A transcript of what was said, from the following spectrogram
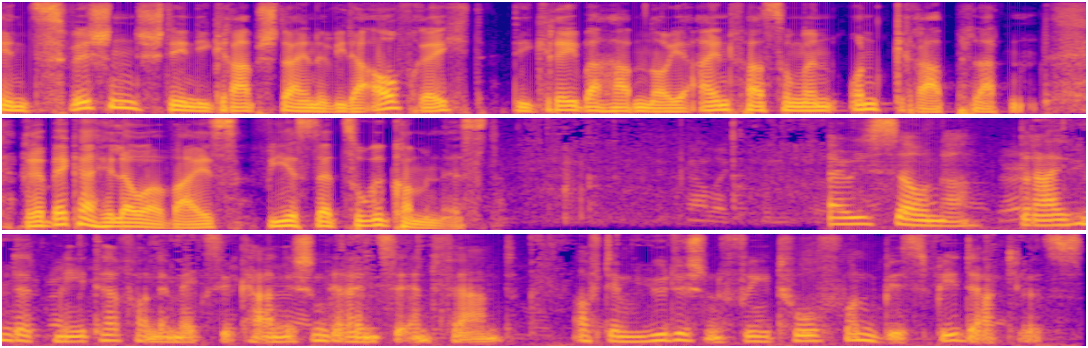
Inzwischen stehen die Grabsteine wieder aufrecht, die Gräber haben neue Einfassungen und Grabplatten. Rebecca Hillauer weiß, wie es dazu gekommen ist. Arizona, 300 Meter von der mexikanischen Grenze entfernt, auf dem jüdischen Friedhof von Bisbee Douglas.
